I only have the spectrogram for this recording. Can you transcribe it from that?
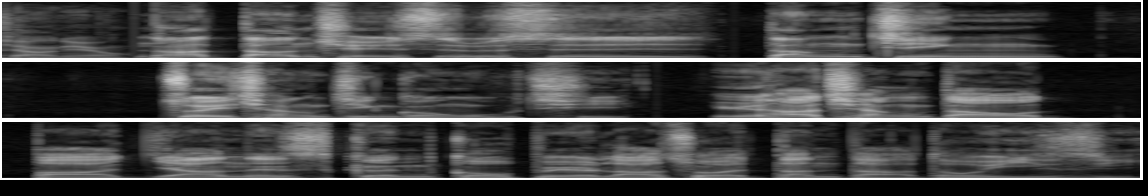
小牛。那当曲是不是当今最强进攻武器？因为他强到把 Yanis 跟 Gobert 拉出来单打都 easy，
